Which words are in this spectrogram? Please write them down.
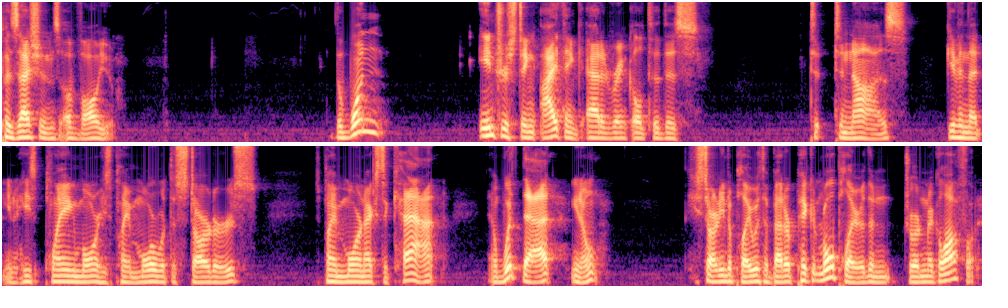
possessions of volume. The one interesting, I think, added wrinkle to this to, to Naz, given that you know he's playing more, he's playing more with the starters, he's playing more next to KAT, and with that, you know, he's starting to play with a better pick and roll player than Jordan McLaughlin.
